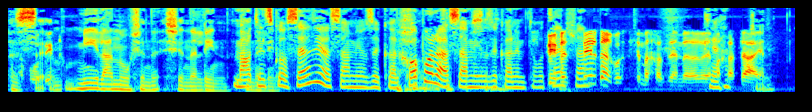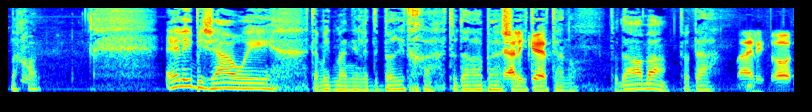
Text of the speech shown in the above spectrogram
אז מי לנו שנלין? מרטין סקורסזה עשה musical, נכון, קופולה עשה musical, אם אתה רוצה אפשר. סטיבן ספילברג עושה מחזמר מחרתיים. נכון. אלי ביז'אווי, תמיד מעניין לדבר איתך, תודה רבה שהיית איתנו. תודה רבה. תודה. ביי, להתראות.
